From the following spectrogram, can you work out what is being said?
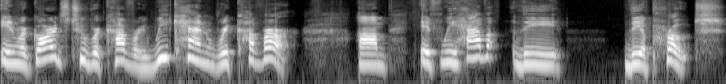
in regards to recovery, we can recover um, if we have the the approach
